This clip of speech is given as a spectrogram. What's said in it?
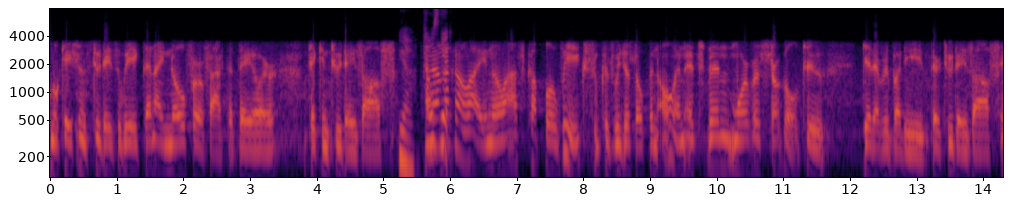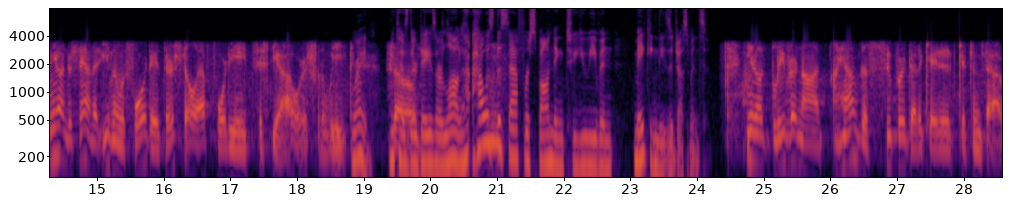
locations two days a week. Then I know for a fact that they are taking two days off. Yeah. How's and I'm not going to lie, in the last couple of weeks, because we just opened Owen, it's been more of a struggle to get everybody their two days off. And you understand that even with four days, they're still at 48, 50 hours for the week. Right, because so, their days are long. How is mm-hmm. the staff responding to you even making these adjustments? You know, believe it or not, I have this super dedicated kitchen staff.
